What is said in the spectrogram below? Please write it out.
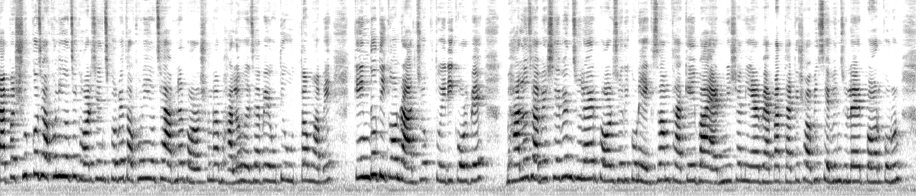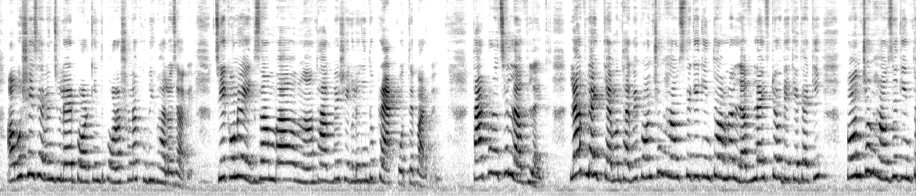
তারপর শুক্র যখনই হচ্ছে ঘর চেঞ্জ করবে, তখনই হচ্ছে আপনার পড়াশোনা ভালো হয়ে যাবে, অতি উত্তম হবে। কেন্দ্র তিকোণ রাজ্য তৈরি করবে। ভালো যাবে। সেভেন জুলাইয়ের পর যদি কোনো এক্সাম থাকে বা অ্যাডমিশন নেওয়ার ব্যাপার থাকে, সবই সেভেন জুলাইয়ের পর করুন। অবশ্যই সেভেন জুলাইয়ের পর কিন্তু পড়াশোনা খুবই ভালো যাবে। যে কোনো এক্সাম বা থাকবে, সেগুলো কিন্তু ক্র্যাক করতে পারবেন। তারপর হচ্ছে লাভ লাইফ লাভ লাইফ কেমন থাকবে? পঞ্চম হাউস থেকে কিন্তু আমরা লাভ লাইফটাও দেখে থাকি। পঞ্চম হাউসে কিন্তু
